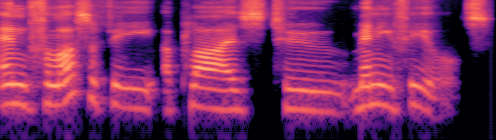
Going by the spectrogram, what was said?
And philosophy applies to many fields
